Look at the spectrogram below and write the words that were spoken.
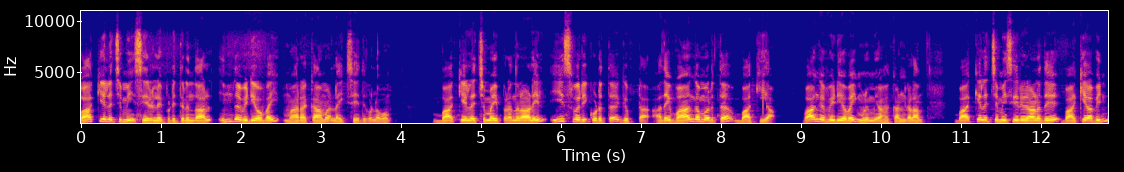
பாக்கியலட்சுமி சீரியலை பிடித்திருந்தால் இந்த வீடியோவை மறக்காமல் லைக் செய்து கொள்ளவும். பாக்கியலட்சுமி பிறந்தநாளில் ஈஸ்வரி கொடுத்த கிஃப்டா அதை வாங்க மறுத்த பாக்கியா? வாங்க வீடியோவை முழுமையாக காண்கலாம். பாக்கியலட்சுமி சீரியலானது பாக்கியாவின்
